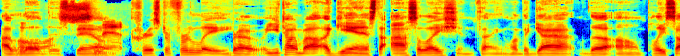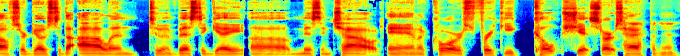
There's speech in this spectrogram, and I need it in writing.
I love Oh, this film. snap. Christopher Lee, bro. You talking about again? It's the isolation thing. When the guy, the um, police officer, goes to the island to investigate a missing child, and of course, freaky cult shit starts happening.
